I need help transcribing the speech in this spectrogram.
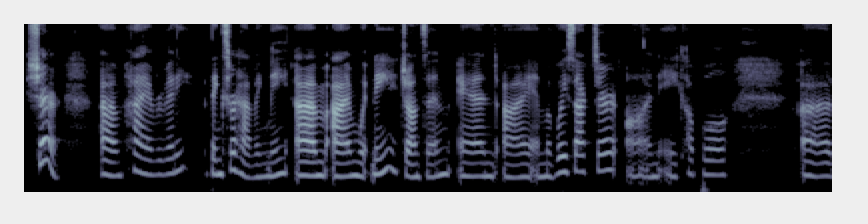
Sure. Um, hi, everybody. Thanks for having me. Um, I'm Whitney Johnson, and I am a voice actor on a couple uh,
